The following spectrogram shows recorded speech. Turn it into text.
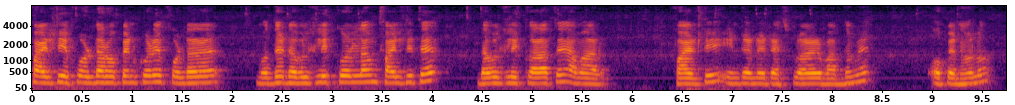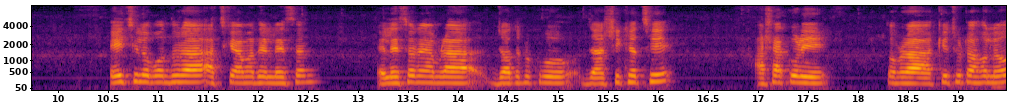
ফাইলটি ফোল্ডার ওপেন করে ফোল্ডারের মধ্যে ডাবল ক্লিক করলাম ফাইলটিতে ডাবল ক্লিক করাতে আমার ফাইলটি ইন্টারনেট এক্সপ্লোরের মাধ্যমে ওপেন হলো। এই ছিল বন্ধুরা আজকে আমাদের লেসন এই লেসনে আমরা যতটুকু যা শিখেছি, আশা করি তোমরা কিছুটা হলেও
